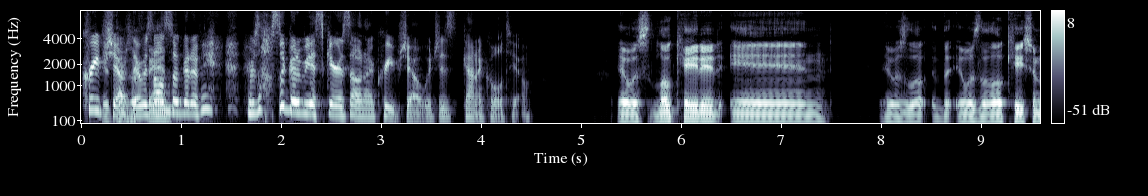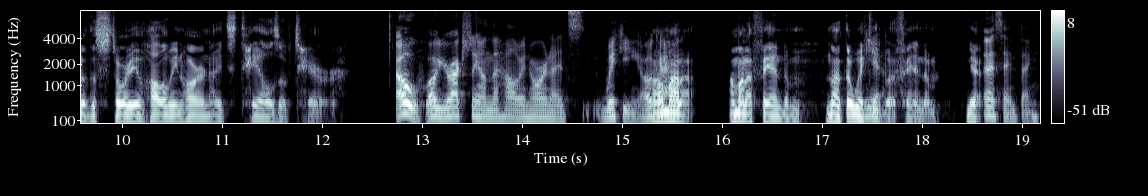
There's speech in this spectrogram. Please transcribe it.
Creep Show. There was fan- also going to be there's also going to be a scare zone on Creep Show, which is kind of cool too. it was located in. It was lo- it was the location of the story of Halloween Horror Nights: Tales of Terror. Oh, oh, you're actually on the Halloween Horror Nights wiki. Okay, I'm on a I'm on a fandom, not the wiki, Yeah. but fandom. Eh, same thing.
